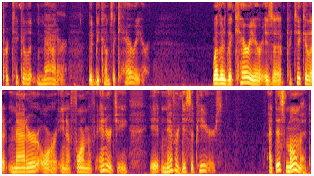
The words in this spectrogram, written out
particulate matter that becomes a carrier. Whether the carrier is a particulate matter or in a form of energy, it never disappears. At this moment,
